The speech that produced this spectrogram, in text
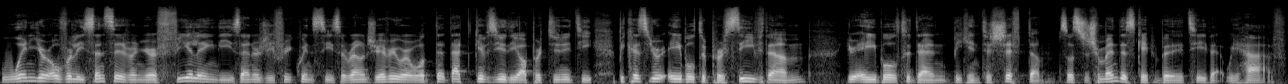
when you're overly sensitive and you're feeling these energy frequencies around you everywhere well th- that gives you the opportunity because you're able to perceive them you're able to then begin to shift them. So it's a tremendous capability that we have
